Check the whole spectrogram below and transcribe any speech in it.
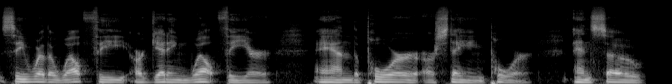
see where the wealthy are getting wealthier and the poor are staying poor. And so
